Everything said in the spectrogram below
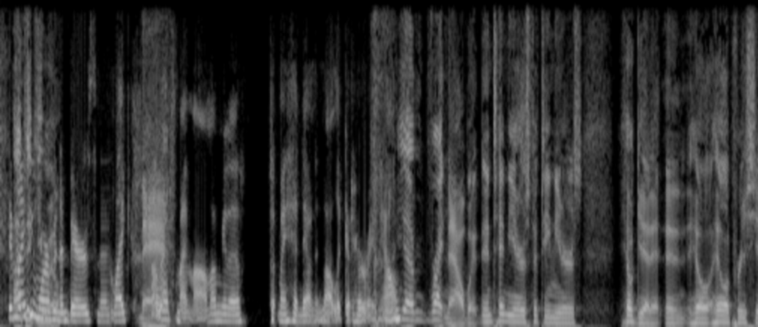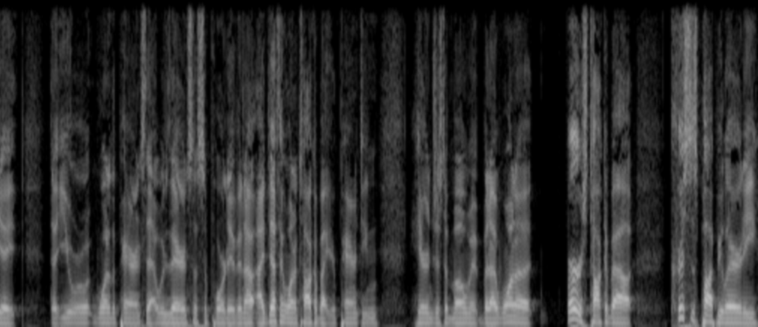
It might be more of an embarrassment. Like, oh, nah. oh, that's my mom. I'm going to put my head down and not look at her right now. yeah, right now, but in 10 years, 15 years, he'll get it and he'll he'll appreciate that you were one of the parents that was there and so supportive. And I, I definitely want to talk about your parenting here in just a moment, but I want to first talk about Kris's popularity.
